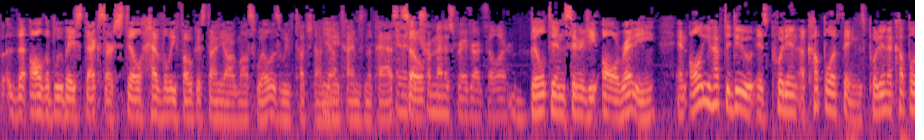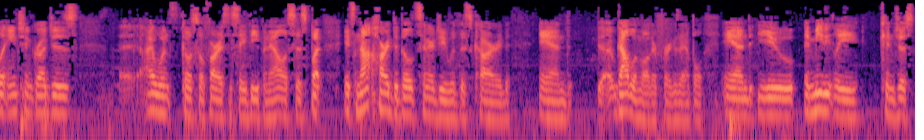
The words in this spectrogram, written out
The, all the blue-based decks are still heavily focused on Yawgmoth's Will, as we've touched on many times in the past. And it's so a tremendous graveyard filler. built-in synergy already, and all you have to do is put in a couple of things. Put in a couple of ancient grudges. I wouldn't go so far as to say deep analysis, but it's not hard to build synergy with this card and uh, Goblin Welder, for example, and you immediately can just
